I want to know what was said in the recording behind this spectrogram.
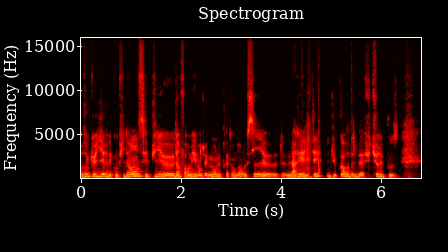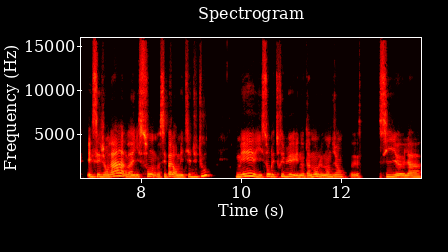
recueillir les confidences et puis euh, d'informer éventuellement le prétendant aussi euh, de la réalité du corps de la future épouse. Et ces gens-là, bah, ils sont, c'est pas leur métier du tout, mais ils sont rétribués, et notamment le mendiant. si, la,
